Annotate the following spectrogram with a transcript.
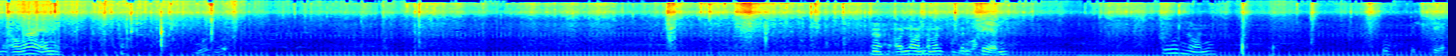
น่ะเอาง่ายอันนี้อะเอานอนให้มันเป็นแขนพูดนอนพูดเป็นแขน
